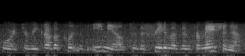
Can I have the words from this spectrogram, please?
court to recover Clinton's emails through the Freedom of Information Act.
